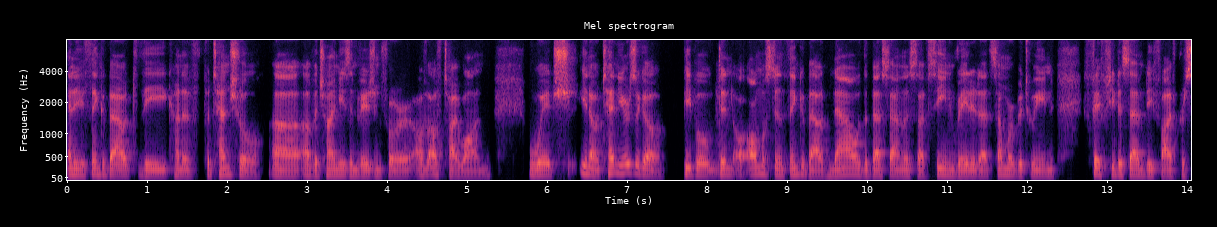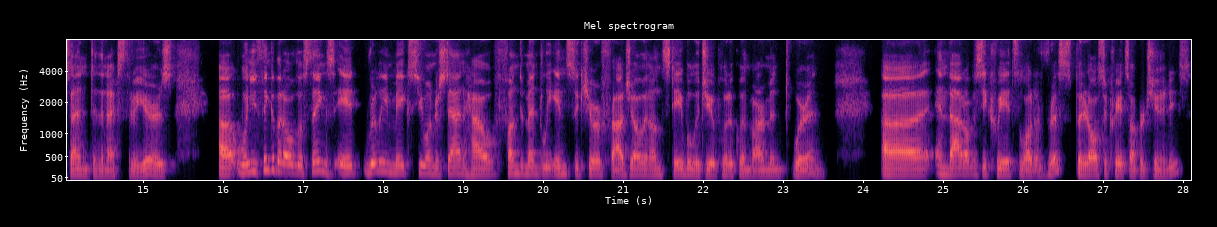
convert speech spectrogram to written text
And if you think about the kind of potential uh, of a Chinese invasion for of, of Taiwan, which you know 10 years ago people didn't almost didn't think about. Now the best analysts i've seen rated at somewhere between 50 to 75 percent in the next three years. Uh, when you think about all those things it really makes you understand how fundamentally insecure fragile and unstable the geopolitical environment we're in. Uh, and that obviously creates a lot of risks but it also creates opportunities.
